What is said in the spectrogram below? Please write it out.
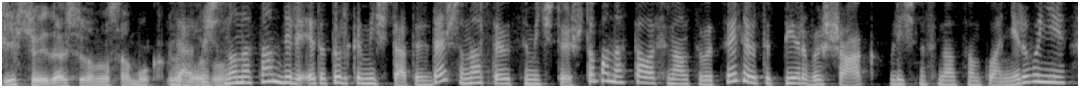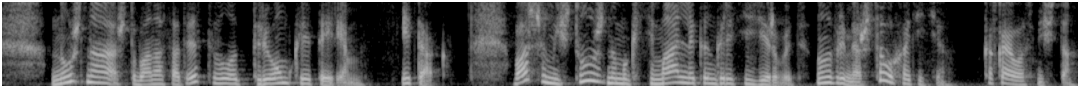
И все, и дальше оно само как Да, значит, но на самом деле это только мечта. То есть дальше она остается мечтой. Чтобы она стала финансовой целью, это первый шаг в личном финансовом планировании. Нужно, чтобы она соответствовала трем критериям. Итак, вашу мечту нужно максимально конкретизировать. Ну, например, что вы хотите? Какая у вас мечта?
